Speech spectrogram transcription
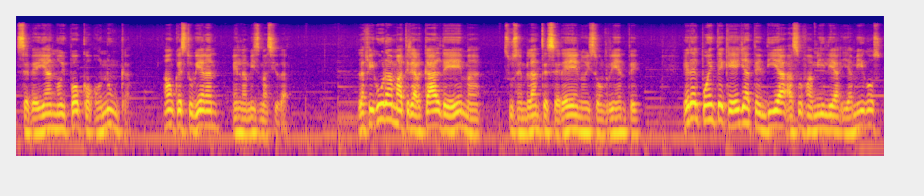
se veían muy poco o nunca, aunque estuvieran en la misma ciudad. La figura matriarcal de Emma, su semblante sereno y sonriente, era el puente que ella tendía a su familia y amigos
